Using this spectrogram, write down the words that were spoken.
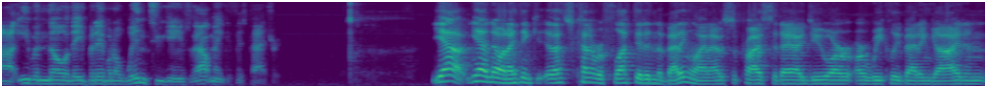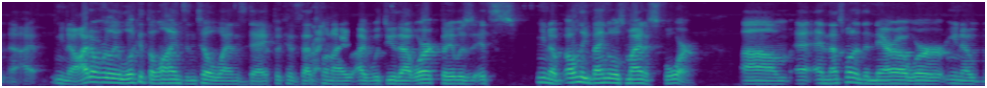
uh, even though they've been able to win two games without Minkah Fitzpatrick. Yeah, yeah, no, and I think that's kind of reflected in the betting line. I was surprised today. I do our, our weekly betting guide, and I, you know, I don't really look at the lines until Wednesday because that's right. when I, I would do that work. But it was it's you know only Bengals minus four, um, and, and that's one of the narrower you know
